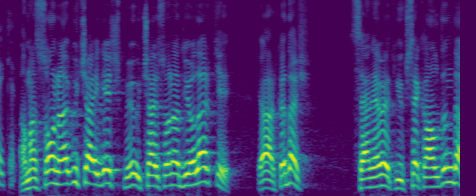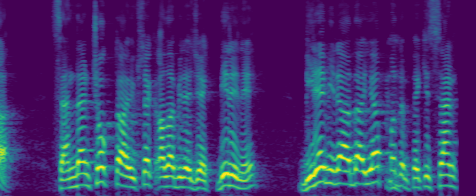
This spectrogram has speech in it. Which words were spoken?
Peki. Ama sonra 3 ay geçmiyor. 3 ay sonra diyorlar ki ya arkadaş sen evet yüksek aldın da senden çok daha yüksek alabilecek birini bile bile aday yapmadın. Peki sen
